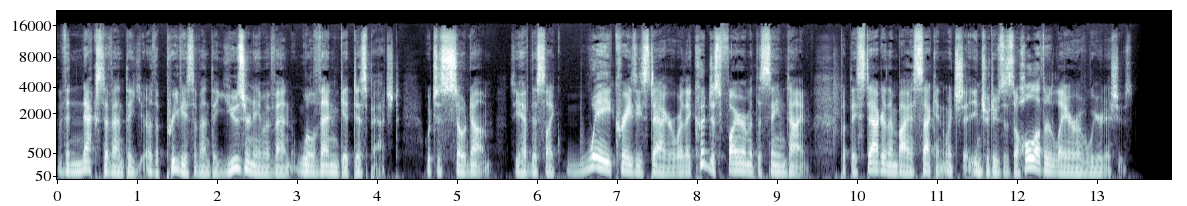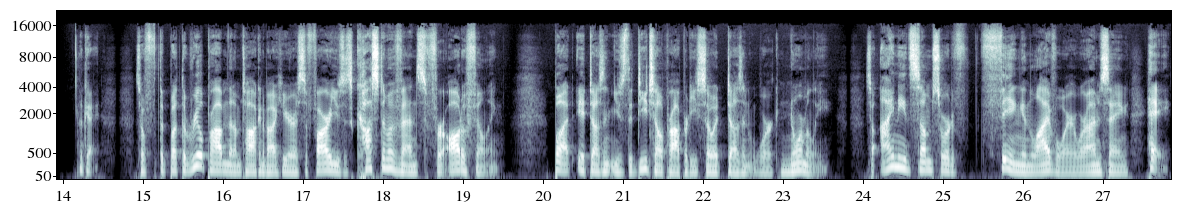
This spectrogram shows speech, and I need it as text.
the next event, the, or the previous event, the username event, will then get dispatched which is so dumb. So you have this like way crazy stagger where they could just fire them at the same time, but they stagger them by a second, which introduces a whole other layer of weird issues. Okay, so the, but the real problem that I'm talking about here is Safari uses custom events for autofilling, but it doesn't use the detail property, so it doesn't work normally. So I need some sort of thing in Livewire where I'm saying, hey,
